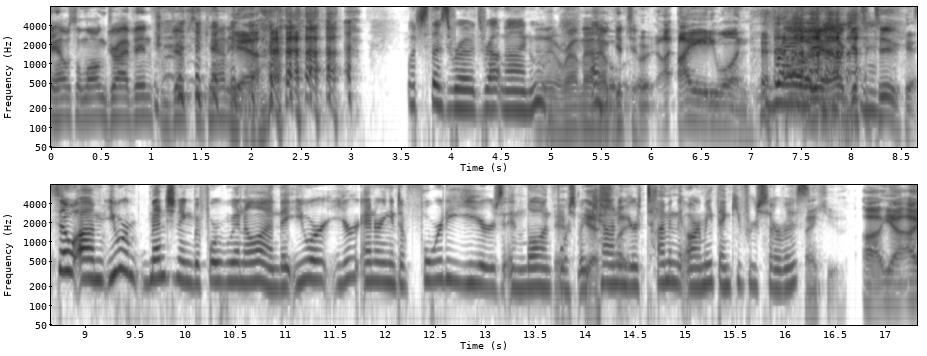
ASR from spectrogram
here. how was a long drive in from Jefferson County? Yeah. Watch those roads, Route 9. Ooh. Yeah, around that, I'll get you. I eighty one. Oh Right. yeah, I'll get you too. So, um, you were mentioning before we went on that you are you're entering into 40 years in law enforcement, yes, counting I- your time in the army. Thank you for your service. Thank you. Uh, yeah, I,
